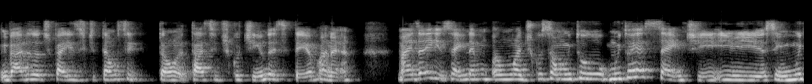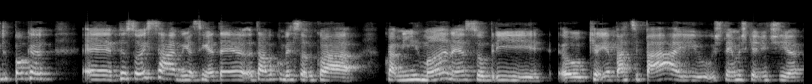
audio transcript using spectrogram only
em vários outros países que estão se, tão, tá se discutindo esse tema, né? Mas é isso, ainda é uma discussão muito, muito recente e, assim, muito pouca é, pessoas sabem, assim, até eu estava conversando com a, com a minha irmã, né, sobre o que eu ia participar e os temas que a gente ia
